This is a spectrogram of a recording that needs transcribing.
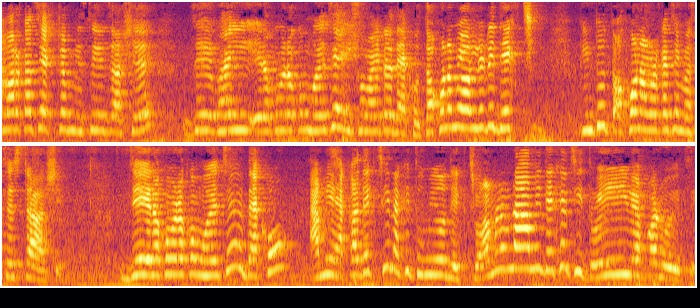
আমার কাছে একটা মেসেজ আসে যে, ভাই, এরকম এরকম হয়েছে, এই সময়টা দেখো। তখন আমি অলরেডি দেখছি। কিন্তু তখন আমার কাছে মেসেজটা আসে যে, এরকম এরকম হয়েছে, দেখো, আমি একা দেখছি নাকি তুমিও দেখছ? আমরা, না, আমি দেখেছি তো, এই ব্যাপার হয়েছে।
